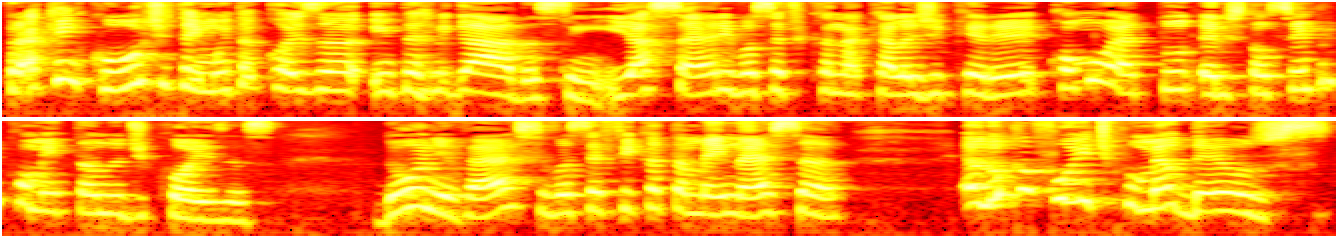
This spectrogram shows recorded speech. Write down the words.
Pra quem curte, tem muita coisa interligada, assim. E a série, você fica naquelas de querer. Como é tudo. Eles estão sempre comentando de coisas do universo, você fica também nessa. Eu nunca fui, tipo, meu Deus,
